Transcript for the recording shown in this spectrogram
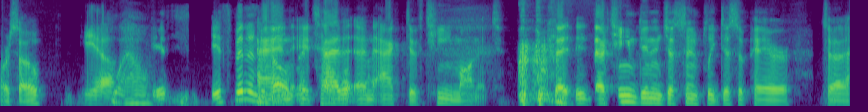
or so. Yeah wow. it's it's been in and it's had an active team on it. that it, that team didn't just simply disappear to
